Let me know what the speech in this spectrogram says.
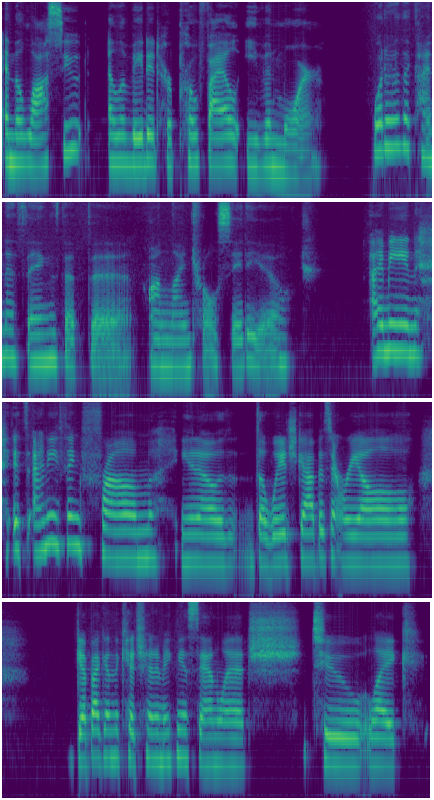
And the lawsuit elevated her profile even more. What are the kind of things that the online trolls say to you? I mean, it's anything from, you know, the wage gap isn't real, get back in the kitchen and make me a sandwich, to like,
